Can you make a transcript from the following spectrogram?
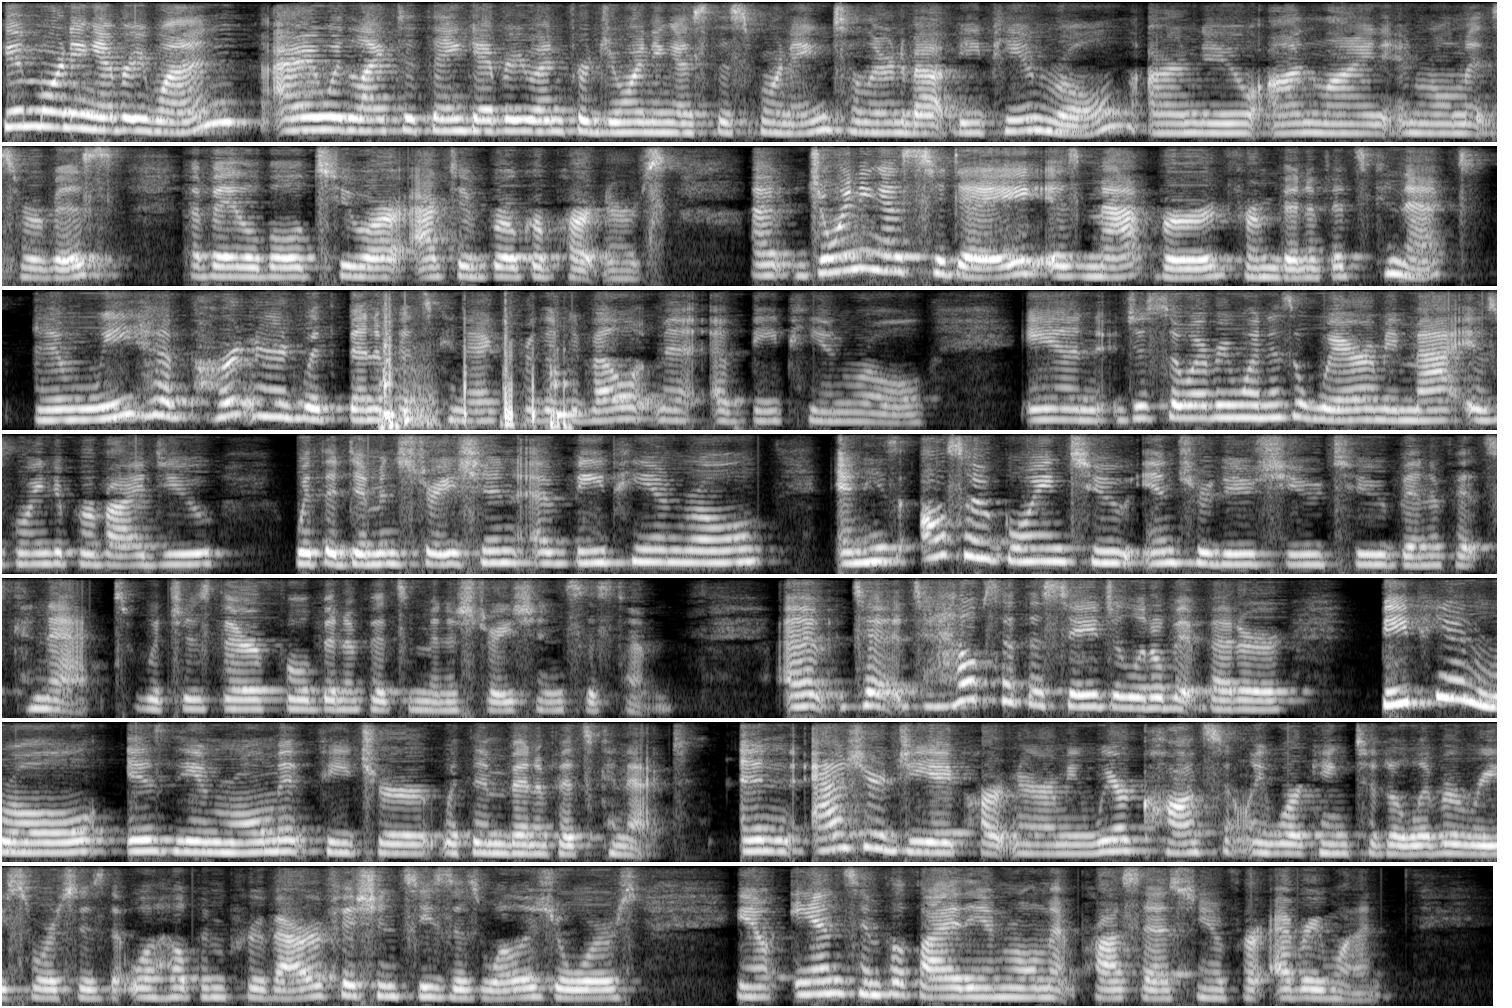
Good morning, everyone. I would like to thank everyone for joining us this morning to learn about BP Enroll, our new online enrollment service available to our active broker partners. Uh, joining us today is Matt Bird from Benefits Connect, and we have partnered with Benefits Connect for the development of BP Enroll. And just so everyone is aware, I mean, Matt is going to provide you with a demonstration of BP Enroll, and he's also going to introduce you to Benefits Connect, which is their full benefits administration system. Um, to, to help set the stage a little bit better, BP Enroll is the enrollment feature within Benefits Connect. And as your GA partner, I mean, we are constantly working to deliver resources that will help improve our efficiencies as well as yours, you know, and simplify the enrollment process, you know, for everyone.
